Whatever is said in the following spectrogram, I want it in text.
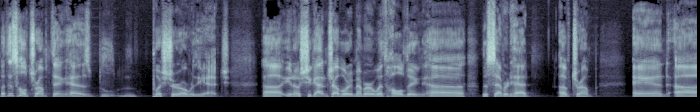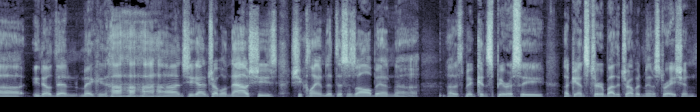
But this whole Trump thing has pushed her over the edge. Uh, you know, she got in trouble. Remember with holding uh, the severed head of Trump, and uh, you know, then making ha ha ha ha, and she got in trouble. Now she's she claimed that this has all been uh, uh, this big conspiracy against her by the Trump administration.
